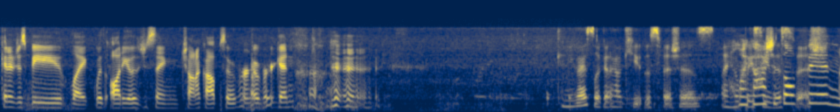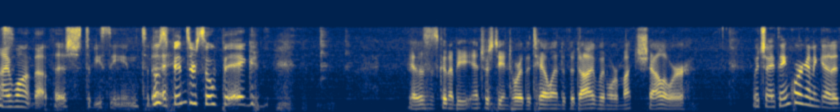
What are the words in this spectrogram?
Can it just be like with audio just saying Chaunacops over and over again? Can you guys look at how cute this fish is? I hope my we gosh, see it's this all fish. fins. I want that fish to be seen today. Those fins are so big. Yeah, this is going to be interesting toward the tail end of the dive when we're much shallower. Which I think we're gonna get a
